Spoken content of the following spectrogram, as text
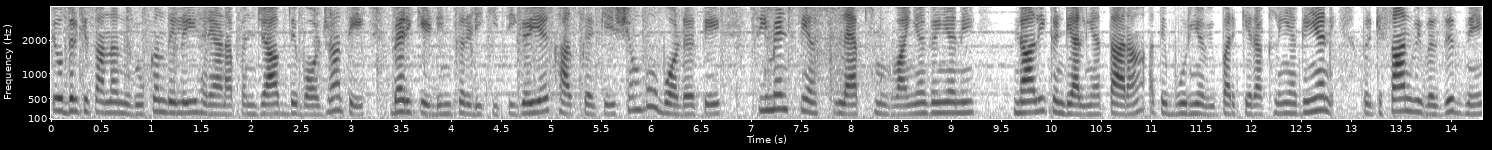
ਤੇ ਉਧਰ ਕਿਸਾਨਾਂ ਨੂੰ ਰੋਕਣ ਦੇ ਲਈ ਹਰਿਆਣਾ ਪੰਜਾਬ ਦੇ ਬਾਰਡਰਾਂ ਤੇ ਬੈਰੀਕੇਡਿੰਗ ਕਰੜੀ ਕੀਤੀ ਗਈ ਹੈ। ਖਾਸ ਕਰਕੇ ਸ਼ੰਭੂ ਬਾਰਡਰ ਤੇ ਸੀਮੈਂਟਸ ਦੀਆਂ ਸਲੈਬਸ ਮੰਗਵਾਈਆਂ ਗਈਆਂ ਨੇ। ਨਾਲ ਹੀ ਕੰਡਿਆਲੀਆਂ ਤਾਰਾਂ ਅਤੇ ਬੋਰੀਆਂ ਵੀ ਭਰ ਕੇ ਰੱਖ ਲਈਆਂ ਗਈਆਂ ਨੇ ਪਰ ਕਿਸਾਨ ਵੀ ਬਜ਼ਿੱਦ ਨੇ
